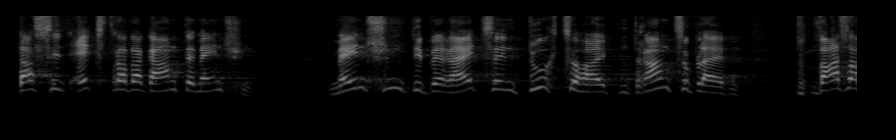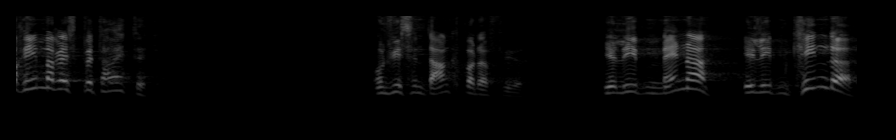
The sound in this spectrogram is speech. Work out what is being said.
Das sind extravagante Menschen. Menschen, die bereit sind, durchzuhalten, dran zu bleiben, was auch immer es bedeutet. Und wir sind dankbar dafür. Ihr lieben Männer, ihr lieben Kinder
